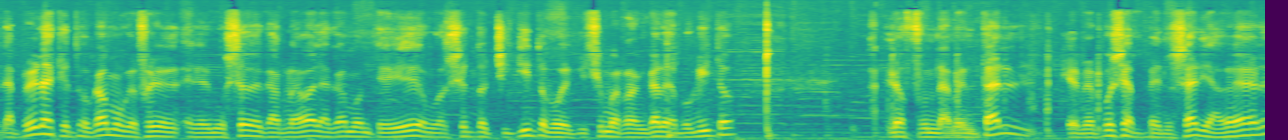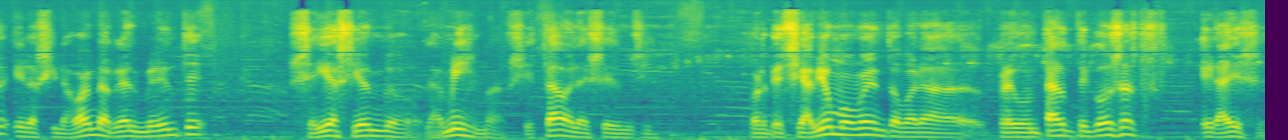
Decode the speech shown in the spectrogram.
la primera vez que tocamos, que fue en el Museo de Carnaval acá en Montevideo, un concierto chiquito porque quisimos arrancar de a poquito, lo fundamental que me puse a pensar y a ver era si la banda realmente seguía siendo la misma, si estaba la esencia. Porque si había un momento para preguntarte cosas, era ese.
